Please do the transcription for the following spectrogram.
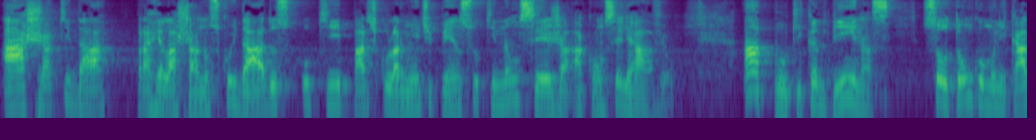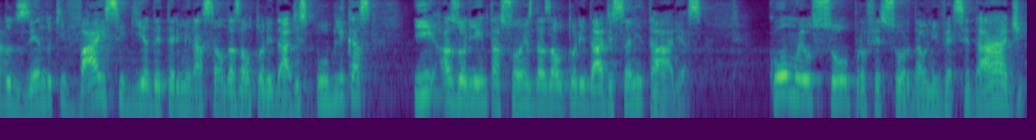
acha que dá para relaxar nos cuidados, o que particularmente penso que não seja aconselhável. A PUC Campinas soltou um comunicado dizendo que vai seguir a determinação das autoridades públicas e as orientações das autoridades sanitárias. Como eu sou professor da universidade,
